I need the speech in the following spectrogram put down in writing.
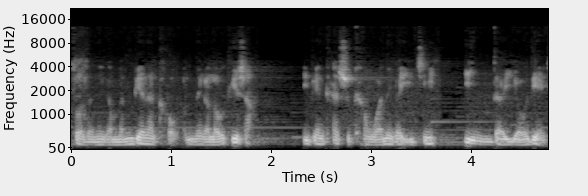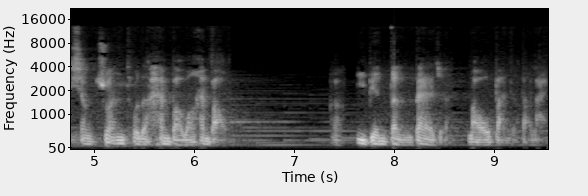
坐在那个门边的口那个楼梯上，一边开始啃我那个已经硬的有点像砖头的汉堡王汉堡，啊，一边等待着老板的到来。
